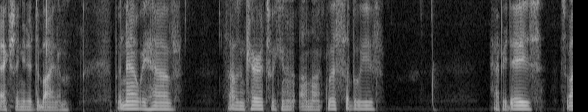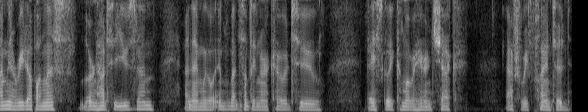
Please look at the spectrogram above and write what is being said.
actually needed to buy them. But now we have 1,000 carrots. We can unlock lists, I believe. Happy days. So I'm going to read up on lists, learn how to use them, and then we will implement something in our code to basically come over here and check after we've planted.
